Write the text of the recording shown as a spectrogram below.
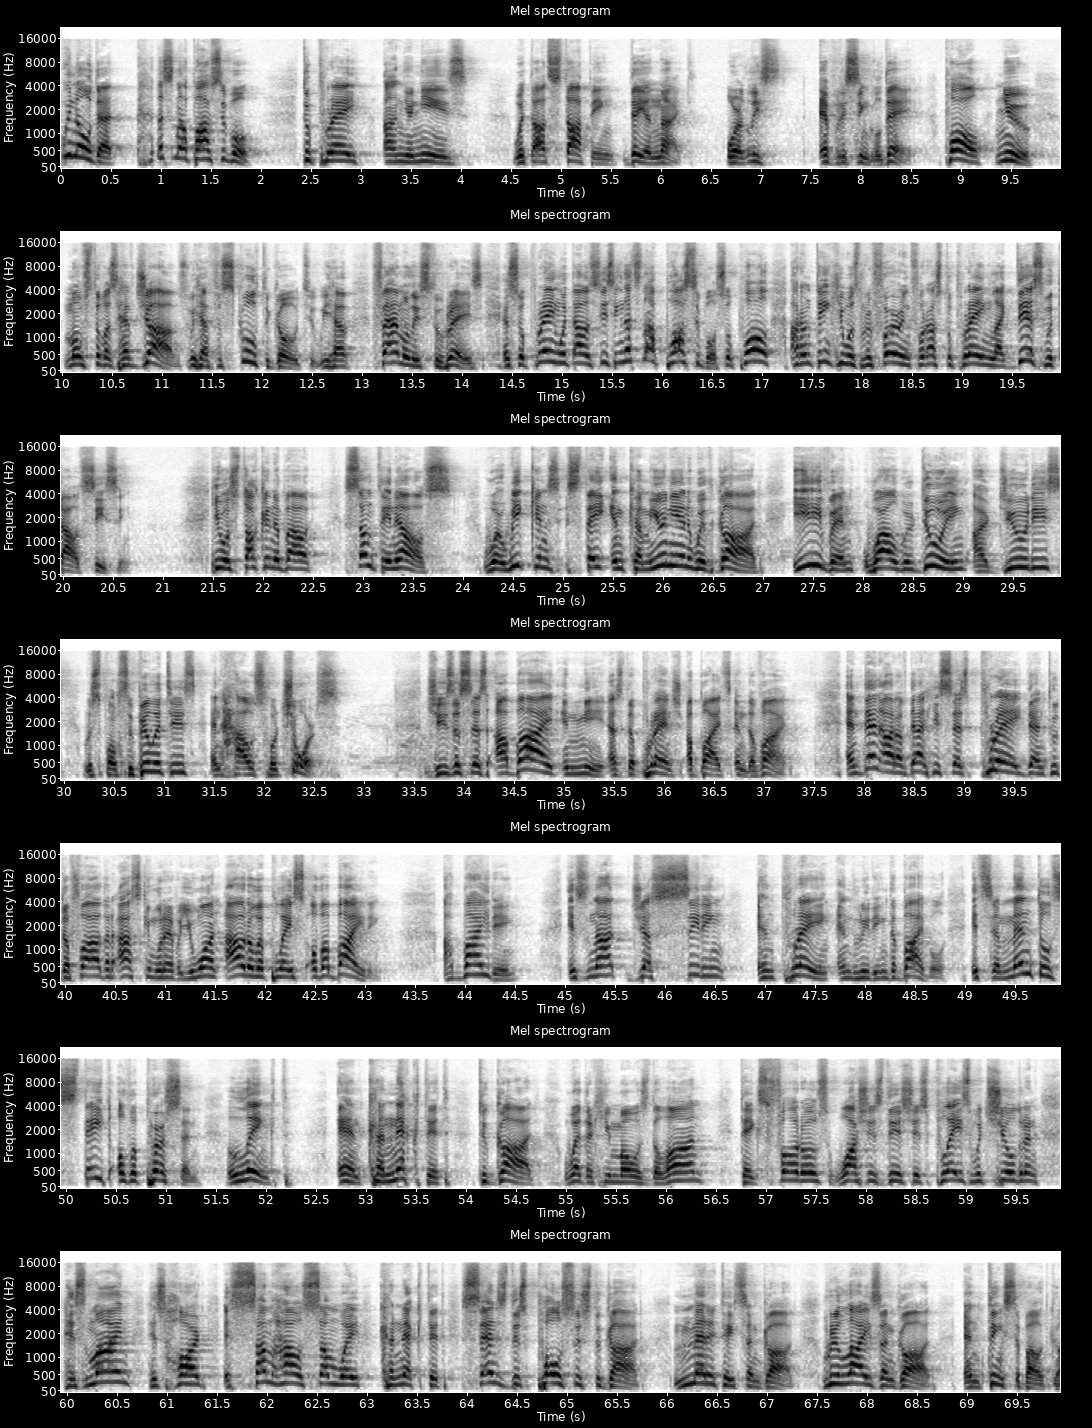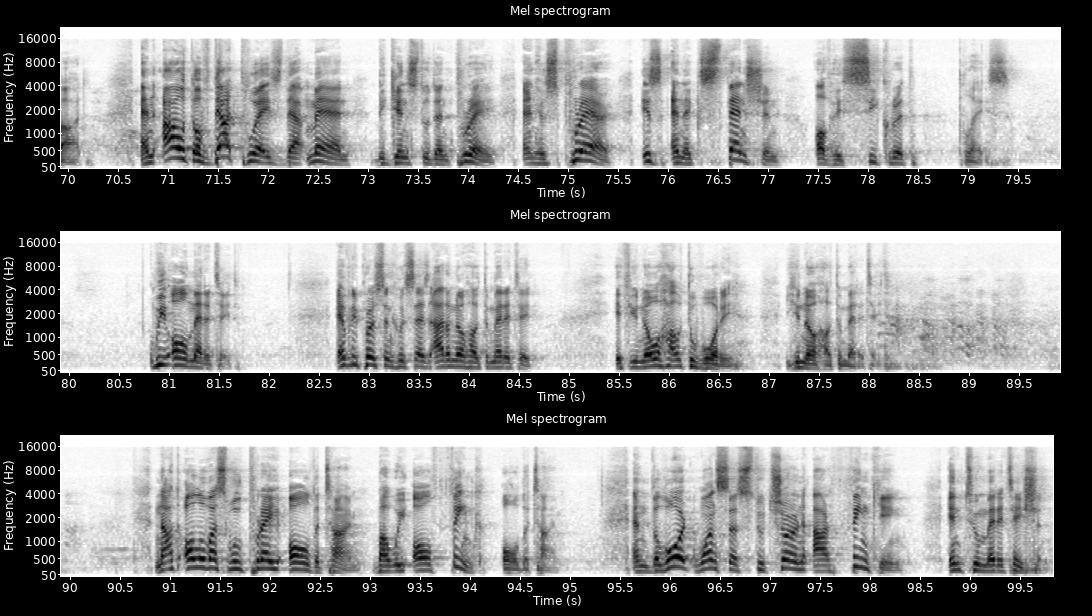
We know that that's not possible to pray on your knees without stopping day and night or at least every single day. Paul knew most of us have jobs, we have a school to go to, we have families to raise and so praying without ceasing that's not possible. So Paul I don't think he was referring for us to praying like this without ceasing. He was talking about something else where we can stay in communion with God even while we're doing our duties, responsibilities and household chores. Jesus says, abide in me as the branch abides in the vine. And then out of that he says, pray then to the Father, ask Him whatever you want out of a place of abiding. Abiding is not just sitting and praying and reading the Bible. It's a mental state of a person linked and connected to God whether he mows the lawn, takes photos, washes dishes, plays with children. His mind, his heart is somehow, some way connected, sends these pulses to God, meditates on God, relies on God and thinks about God. And out of that place that man begins to then pray and his prayer is an extension of his secret place. We all meditate. Every person who says, I don't know how to meditate, if you know how to worry, you know how to meditate. Not all of us will pray all the time, but we all think all the time. And the Lord wants us to turn our thinking into meditation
